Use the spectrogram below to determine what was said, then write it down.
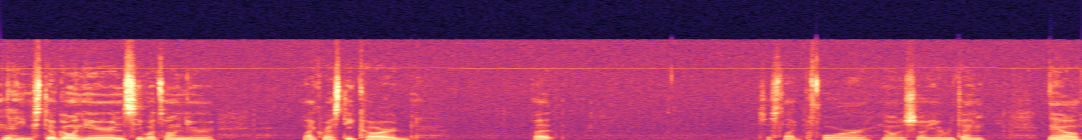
Now you can still go in here and see what's on your micro SD card, but just like before, you know, to show you everything. Now,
